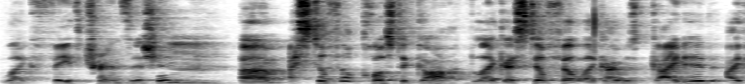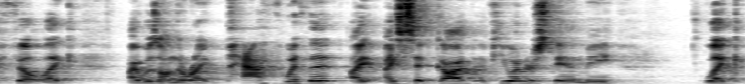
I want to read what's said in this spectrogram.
like faith transition. Um, I still felt close to God. Like I still felt like I was guided. I felt like I was on the right path with it. I, I said, God, if you understand me, like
